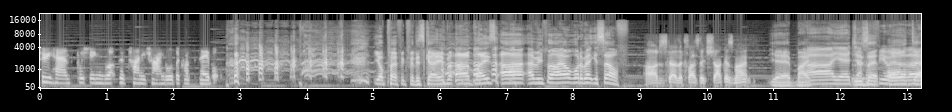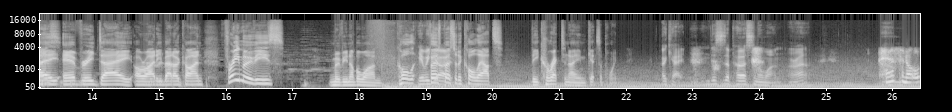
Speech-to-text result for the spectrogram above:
two hands pushing lots of tiny triangles across the table. You're perfect for this game, uh, Blaze. Uh, Abathia, what about yourself? I'll just go to the classic shuckers, mate. Yeah, mate. Ah, yeah, chuck Use a it few all day, those. every day. Alrighty, Matt Okine. Three movies. Movie number one. Call Here we first go. person to call out the correct name gets a point. Okay, this is a personal one. All right. Personal.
